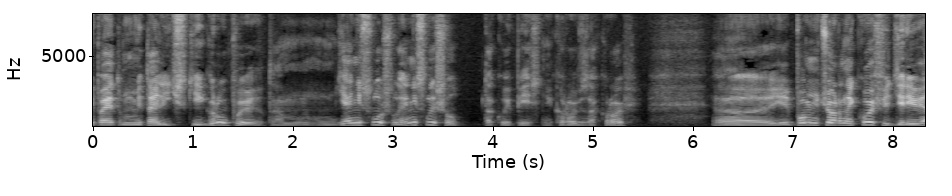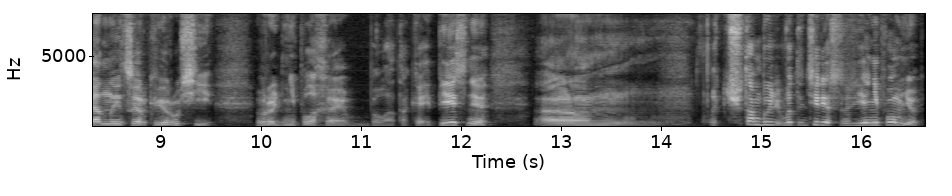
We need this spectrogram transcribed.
И поэтому металлические группы там я не слушал, я не слышал такой песни «Кровь за кровь». А, и помню «Черный кофе», «Деревянные церкви Руси». Вроде неплохая была такая песня. Что там были, вот интересно, я не помню.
